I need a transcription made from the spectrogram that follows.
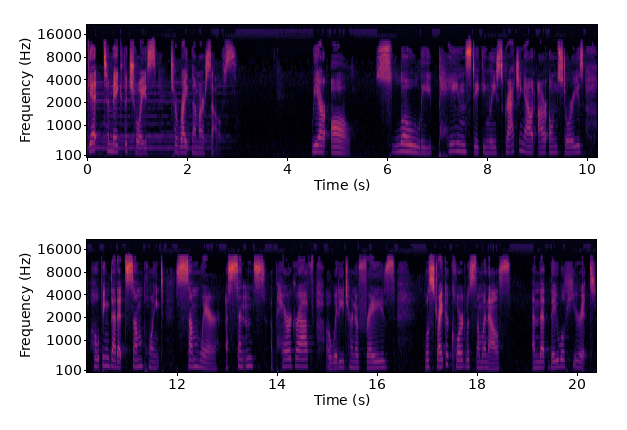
get to make the choice to write them ourselves. We are all slowly, painstakingly scratching out our own stories, hoping that at some point, somewhere, a sentence, a paragraph, a witty turn of phrase will strike a chord with someone else and that they will hear it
